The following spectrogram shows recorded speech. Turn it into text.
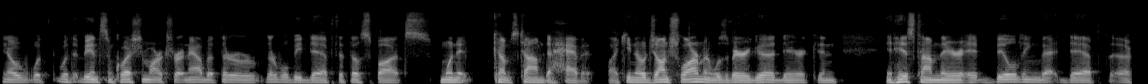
you know with with it being some question marks right now, but there there will be depth at those spots when it comes time to have it. Like you know, John Schlarman was very good, Derek, and in his time there at building that depth uh,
